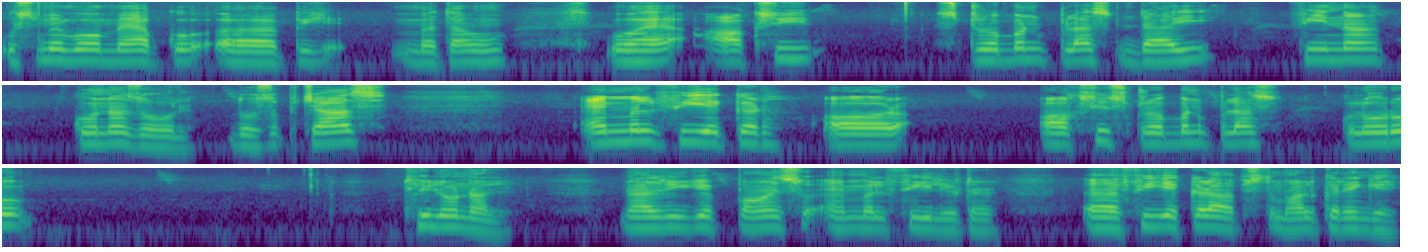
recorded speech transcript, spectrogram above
उसमें वो मैं आपको बताऊँ, वो है oxystrobin plus difenoconazole 250 M L फ़ी एकड़ और ऑक्सीस्ट्रोबन प्लस क्लोरो थिलोनल नाजरी ये 500 सौ एम एल फ़ी लीटर फ़ी एकड़ आप इस्तेमाल करेंगे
